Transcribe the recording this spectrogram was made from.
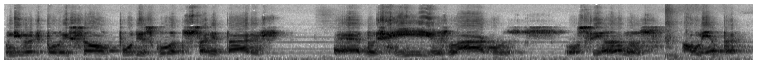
o nível de poluição por esgotos sanitários é, nos rios, lagos, oceanos aumenta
